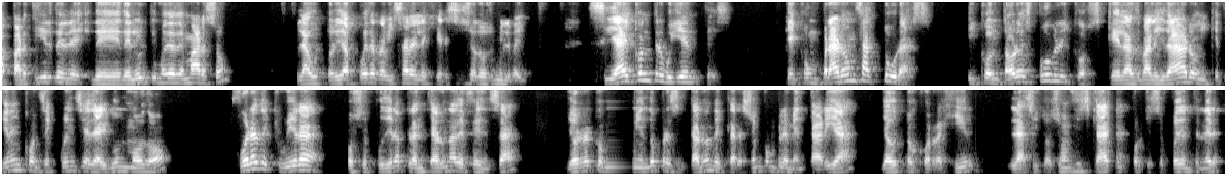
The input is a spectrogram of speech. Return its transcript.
a partir del último día de marzo, la autoridad puede revisar el ejercicio 2020. Si hay contribuyentes que compraron facturas y contadores públicos que las validaron y que tienen consecuencia de algún modo, fuera de que hubiera o se pudiera plantear una defensa, yo recomiendo presentar una declaración complementaria y autocorregir la situación fiscal porque se pueden tener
